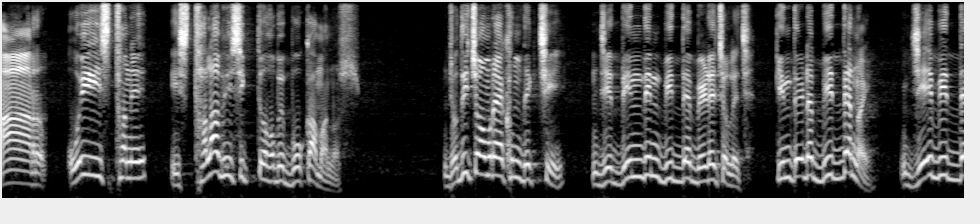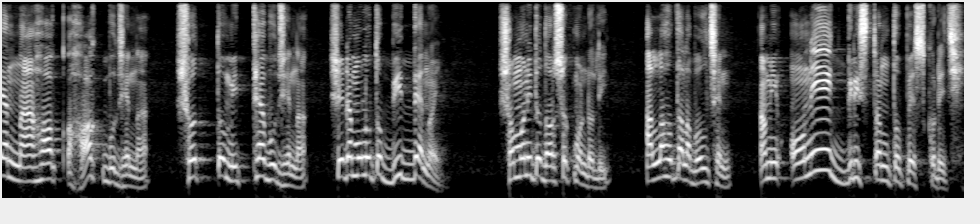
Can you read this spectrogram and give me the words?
আর ওই স্থানে স্থলাভিষিক্ত হবে বোকা মানুষ। যদিচ আমরা এখন দেখছি যে দিন দিন বিদ্যা বেড়ে চলেছে, কিন্তু এটা বিদ্যা নয়। যে বিদ্যা না হক হক বুঝে না, সত্য মিথ্যা বুঝে না, সেটা মূলত বিদ্যা নয়। সম্মানিত দর্শক মণ্ডলী, আল্লাহ তালা বলছেন, আমি অনেক দৃষ্টান্ত পেশ করেছি।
